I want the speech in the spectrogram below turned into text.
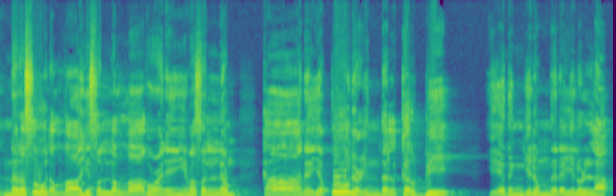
അന്ന റസൂലല്ലാഹി സ്വല്ലല്ലാഹു അലൈഹി വസല്ലം കാന യഖൂലു ഇൻദൽ കർബി ഏതെങ്കിലും നിലയിലുള്ള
